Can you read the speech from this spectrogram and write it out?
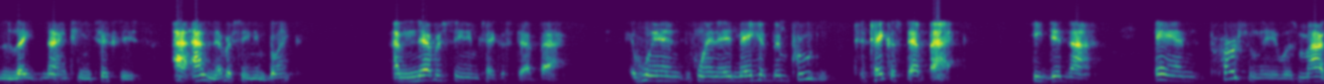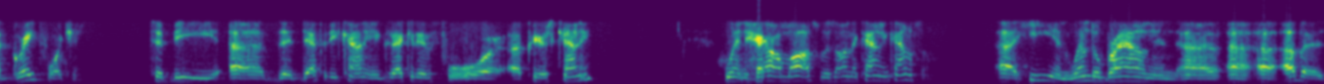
the late 1960s, I, I've never seen him blink. I've never seen him take a step back. When when it may have been prudent to take a step back, he did not. And personally, it was my great fortune to be uh, the deputy county executive for uh, Pierce County when Harold Moss was on the county council. Uh, he and Wendell Brown and uh, uh, uh, others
